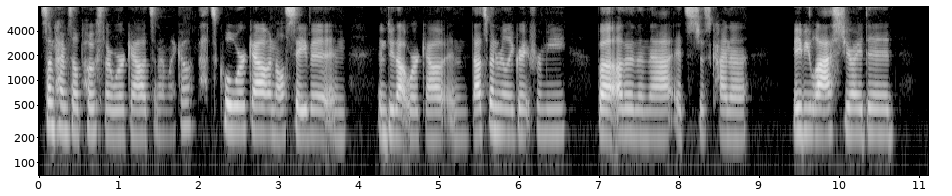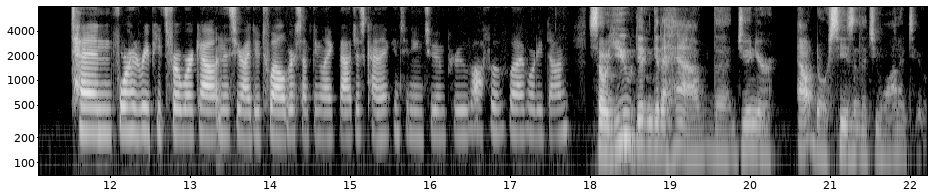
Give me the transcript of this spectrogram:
sometimes they'll post their workouts, and I'm like, oh, that's a cool workout, and I'll save it and and do that workout, and that's been really great for me. But other than that, it's just kind of maybe last year I did 10 400 repeats for a workout and this year I do 12 or something like that just kind of continuing to improve off of what I've already done. So you didn't get to have the junior outdoor season that you wanted to.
